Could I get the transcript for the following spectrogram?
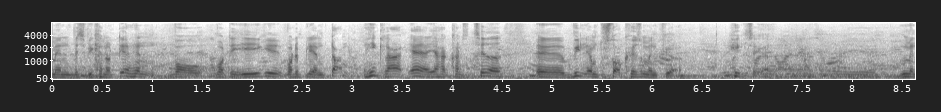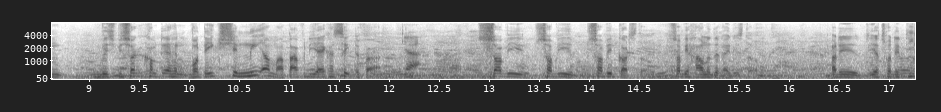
Men hvis vi kan nå derhen, hvor, hvor, det ikke, hvor det bliver en dom, helt klart, ja, ja, jeg har konstateret, øh, William, du står og kysser med en fyr. Helt sikkert. Men hvis vi så kan komme derhen, hvor det ikke generer mig, bare fordi jeg ikke har set det før, Ja. så er vi, så er vi, så er vi et godt sted. Så er vi havnet det rigtige sted. Og det, jeg tror, det er de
